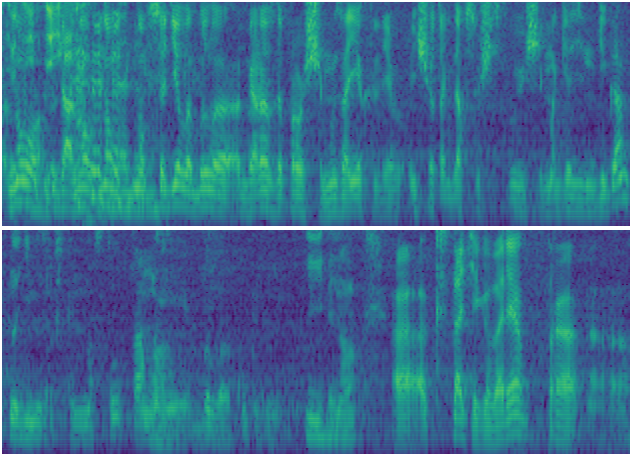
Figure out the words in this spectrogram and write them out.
Сегодня Ну, да, но, все дело было гораздо проще. Мы заехали еще тогда в существующий магазин «Гигант» на Димитровском мосту. Там и было куплено вино. А, Кстати говоря, про а,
